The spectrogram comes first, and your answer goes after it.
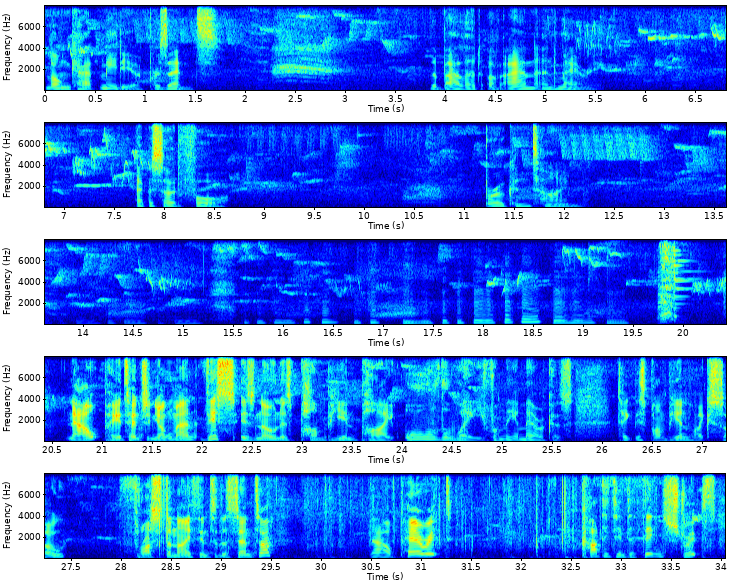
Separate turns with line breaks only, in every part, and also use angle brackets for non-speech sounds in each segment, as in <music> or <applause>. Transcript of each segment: Longcat Media presents The Ballad of Anne and Mary. Episode 4 Broken Time.
Now, pay attention, young man. This is known as pumpkin pie, all the way from the Americas. Take this pumpkin like so, thrust the knife into the center. Now, pare it, cut it into thin strips,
